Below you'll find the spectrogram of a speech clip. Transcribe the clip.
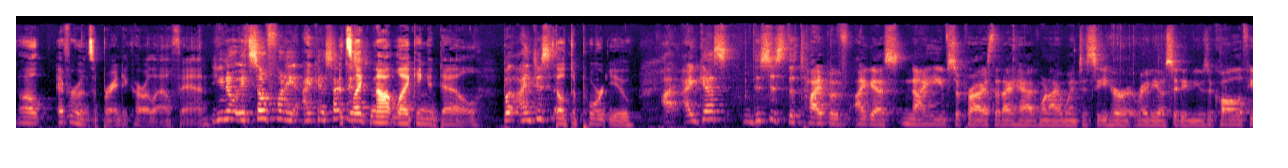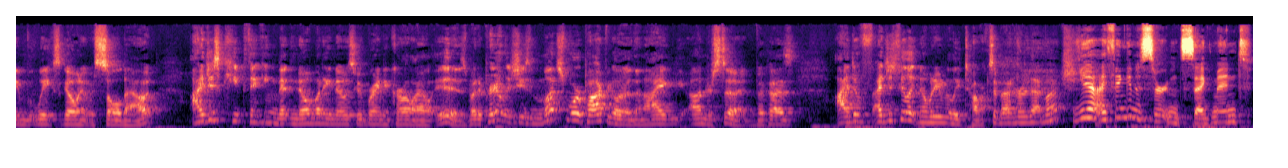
Well, everyone's a Brandi Carlile fan. You know, it's so funny. I guess I It's just, like not liking Adele. but I just, They'll deport you. I, I guess this is the type of, I guess, naive surprise that I had when I went to see her at Radio City Music Hall a few weeks ago and it was sold out. I just keep thinking that nobody knows who Brandi Carlile is, but apparently she's much more popular than I understood because I, I just feel like nobody really talks about her that much. Yeah, I think in a certain segment,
